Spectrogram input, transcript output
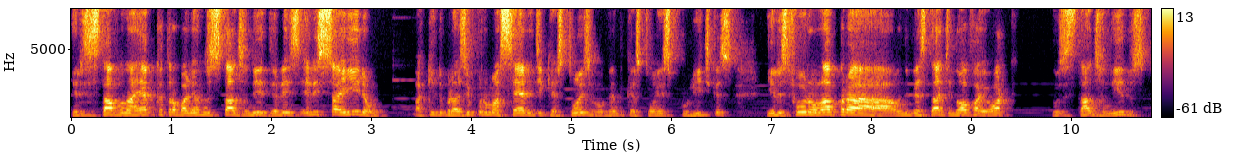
eles estavam na época trabalhando nos Estados Unidos, eles, eles saíram aqui do Brasil por uma série de questões envolvendo questões políticas e eles foram lá para a Universidade de Nova York, nos Estados Unidos,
